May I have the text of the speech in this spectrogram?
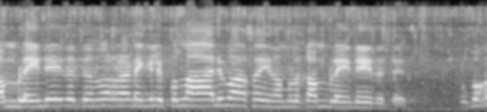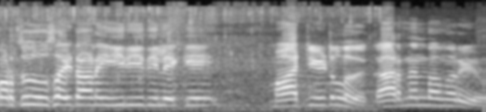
കംപ്ലൈന്റ് ചെയ്തിട്ട് എന്ന് പറഞ്ഞിട്ടുണ്ടെങ്കിൽ ഇപ്പൊ നാല് മാസമായി നമ്മൾ കംപ്ലൈന്റ് ചെയ്തിട്ട്. ഇപ്പോൾ കുറച്ച് ദിവസമായിട്ടാണ് ഈ രീതിയിലേക്ക് മാറ്റിയിട്ടുള്ളത്. കാരണം എന്താണെന്നറിയോ?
